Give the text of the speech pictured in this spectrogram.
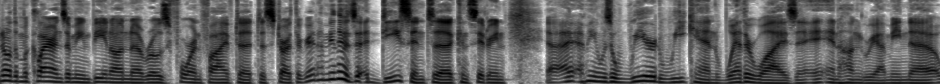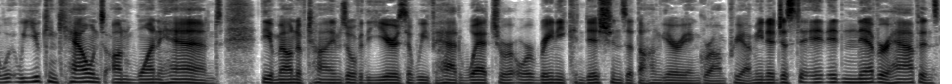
know the McLarens. I mean, being on uh, rows four and five to, to start the grid. I mean, it was a decent uh, considering. I, I, mean, it was a weird weekend weather-wise in, in Hungary. I mean, you can count on one hand the amount of times over the years that we've had wet or, or rainy conditions at the Hungarian Grand Prix. I mean, it just it, it never happens.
